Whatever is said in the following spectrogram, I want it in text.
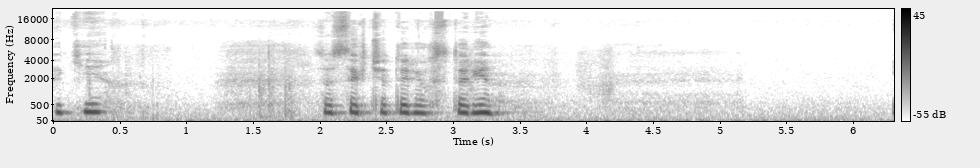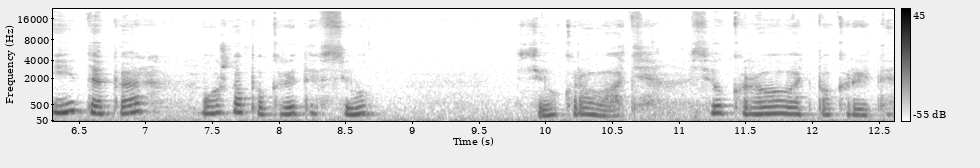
такі з усіх чотирьох сторін. І тепер можна покрити всю всю кровать. Всю кровать покрити.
